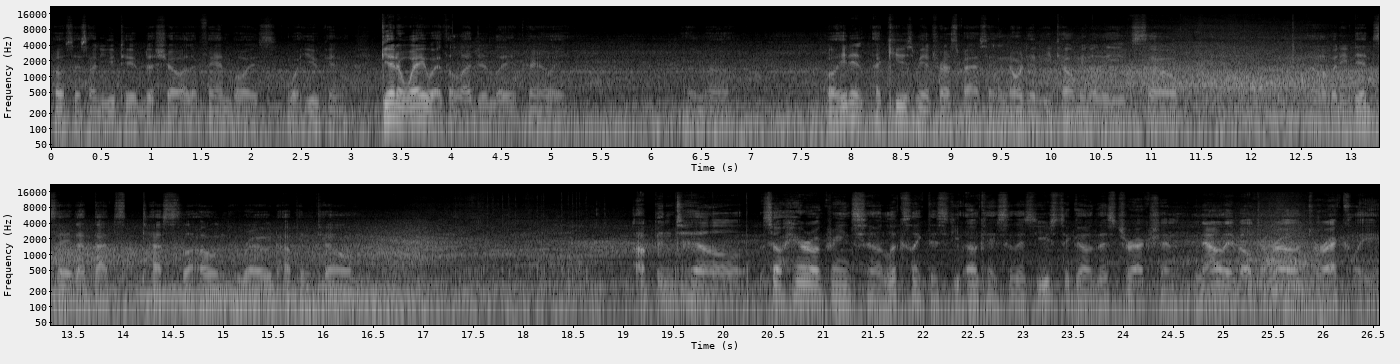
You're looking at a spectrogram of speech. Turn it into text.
post this on YouTube to show other fanboys what you can get away with, allegedly. Apparently, and uh, well, he didn't accuse me of trespassing, nor did he tell me to leave. So, uh, but he did say that that's Tesla-owned road up until up until so Harold Green. So it looks like this. Okay, so this used to go this direction. Now they built a road directly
